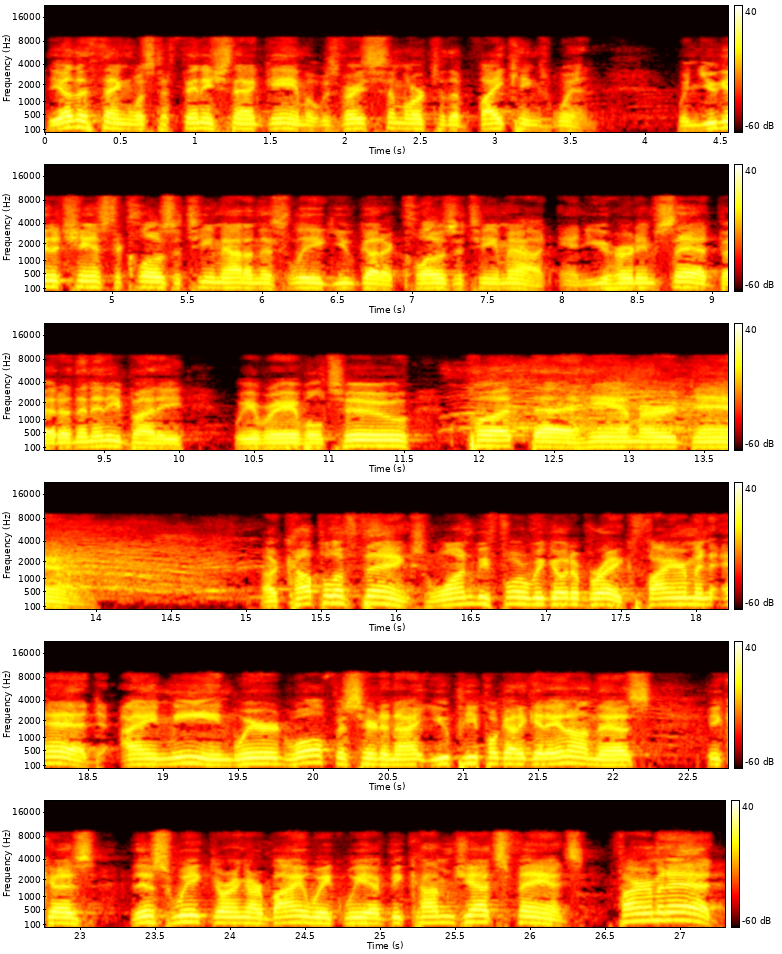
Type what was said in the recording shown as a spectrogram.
The other thing was to finish that game. It was very similar to the Vikings win when you get a chance to close a team out in this league, you've got to close a team out. And you heard him say it better than anybody. We were able to put the hammer down. A couple of things. One before we go to break. Fireman Ed, I mean, Weird Wolf is here tonight. You people got to get in on this because this week during our bye week, we have become Jets fans. Fireman Ed,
